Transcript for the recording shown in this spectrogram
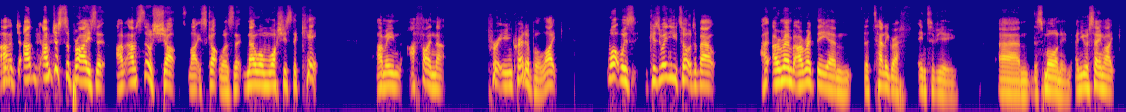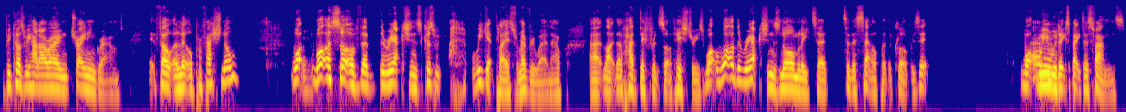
I'm, I'm, I'm just surprised that I'm, I'm still shocked, like Scott was, that no one washes the kit. I mean, I find that pretty incredible. Like, what was because when you talked about, I, I remember I read the um the Telegraph interview um this morning, and you were saying like because we had our own training ground, it felt a little professional. What Mhm. what are sort of the the reactions? Because we we get players from everywhere now, uh, like they've had different sort of histories. What what are the reactions normally to to the setup at the club? Is it what we Um, would expect as fans?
